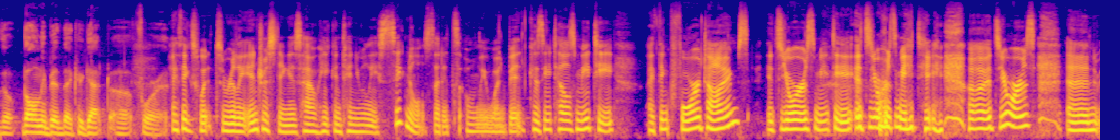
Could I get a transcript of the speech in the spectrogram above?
the, the only bid they could get uh, for it. I think what's really interesting is how he continually signals that it's only one bid because he tells Meaty, I think four times it's yours, Meaty. It's yours, Meaty. Uh, it's yours. And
